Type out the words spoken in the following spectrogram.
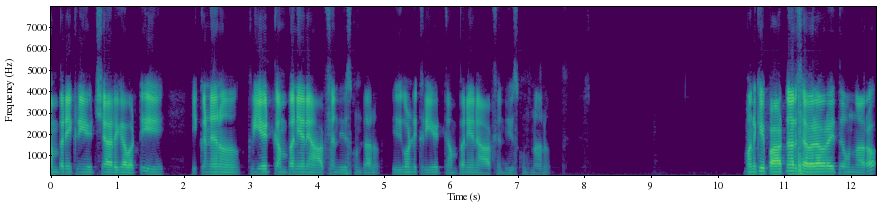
కంపెనీ క్రియేట్ చేయాలి కాబట్టి ఇక్కడ నేను క్రియేట్ కంపెనీ అనే ఆప్షన్ తీసుకుంటాను. ఇదిగోండి క్రియేట్ కంపెనీ అనే ఆప్షన్ తీసుకుంటున్నాను. మనకి పార్ట్నర్స్ ఎవరెవరైతే ఉన్నారో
